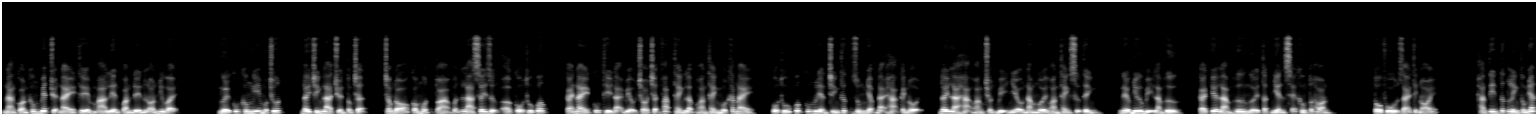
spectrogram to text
nàng còn không biết chuyện này thế mà liên quan đến lón như vậy. Người cũng không nghĩ một chút, đây chính là truyền tổng trận trong đó có một tòa vẫn là xây dựng ở cổ thú quốc, cái này cũng thì đại biểu cho trận pháp thành lập hoàn thành một khắc này, cổ thú quốc cũng liền chính thức dung nhập đại hạ cảnh nội, đây là hạ hoàng chuẩn bị nhiều năm mới hoàn thành sự tình, nếu như bị làm hư, cái kia làm hư người tất nhiên sẽ không tốt hơn. Tô phủ giải thích nói, hắn tin tức linh thống nhất.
